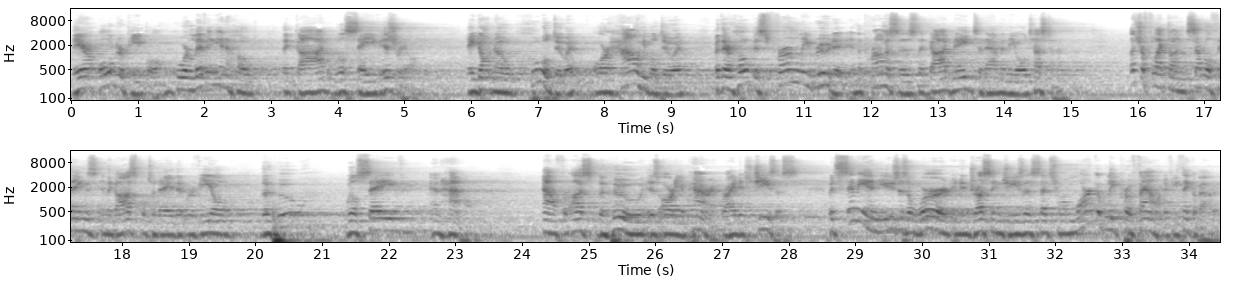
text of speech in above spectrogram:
They are older people who are living in hope that God will save Israel. They don't know who will do it or how he will do it, but their hope is firmly rooted in the promises that God made to them in the Old Testament. Let's reflect on several things in the gospel today that reveal the who will save and how. Now, for us, the who is already apparent, right? It's Jesus. But Simeon uses a word in addressing Jesus that's remarkably profound if you think about it.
